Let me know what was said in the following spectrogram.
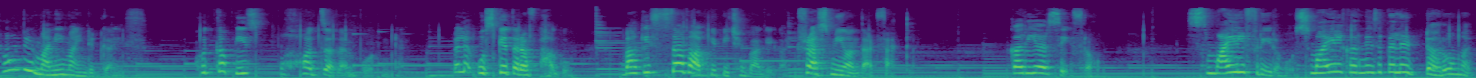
don't be money minded guys खुद का पीस बहुत ज़्यादा इंपॉर्टेंट है। पहले उसके तरफ़ भागो। बाकी सब आपके पीछे भागेगा। Trust me on that factor career safe रहो। स्माइल फ्री रहो। स्माइल करने से पहले डरो मत।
